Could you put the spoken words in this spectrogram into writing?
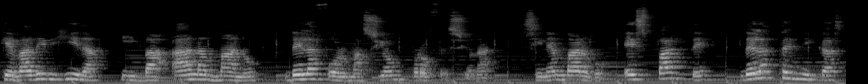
que va dirigida y va a la mano de la formación profesional. Sin embargo, es parte de las técnicas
